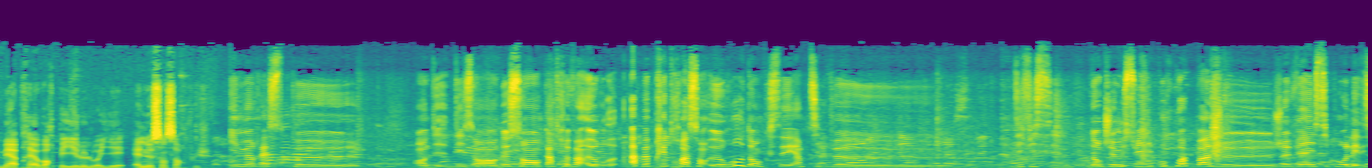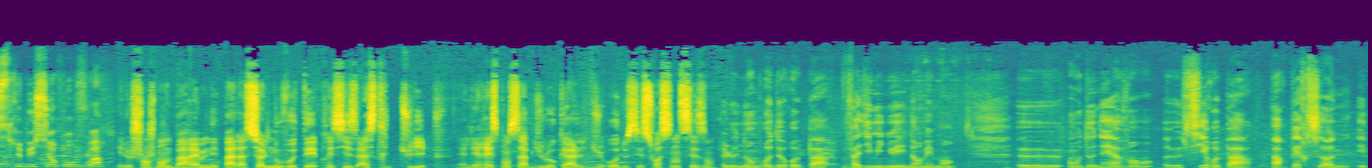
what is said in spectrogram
Mais après avoir payé le loyer, elle ne s'en sort plus. Il me reste que, en di- disant 280 euros, à peu près 300 euros, donc c'est un petit peu difficile. Donc je me suis dit pourquoi pas, je, je viens ici pour les distributions pour voir. Et le changement de barème n'est pas la seule nouveauté, précise Astrid Tulip. Elle est responsable du local du haut de ses 76 ans. Le nombre de repas va diminuer énormément. Euh, on donnait avant 6 repas par personne et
